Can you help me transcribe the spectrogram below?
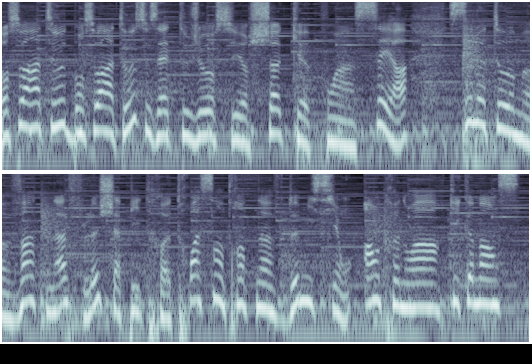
Bonsoir à toutes, bonsoir à tous, vous êtes toujours sur choc.ca. C'est le tome 29, le chapitre 339 de Mission Encre Noire qui commence.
